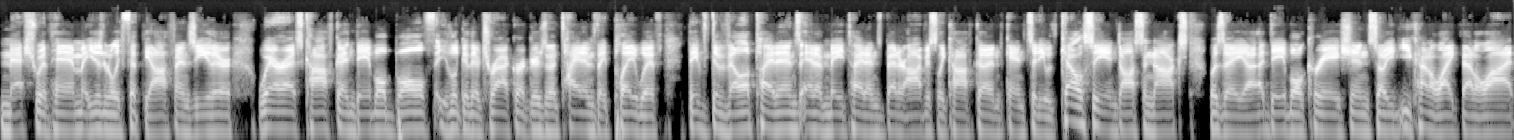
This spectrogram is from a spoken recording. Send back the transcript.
mesh with him. He doesn't really fit the offense either. Whereas Kafka and Daboll both, you look at their track records and the tight ends they played with, they've developed tight ends and have made tight ends better. Obviously, Kafka and Kansas City with Kelce and Dawson Knox was a, uh, a Daboll creation. So you, you kind of like that a lot.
